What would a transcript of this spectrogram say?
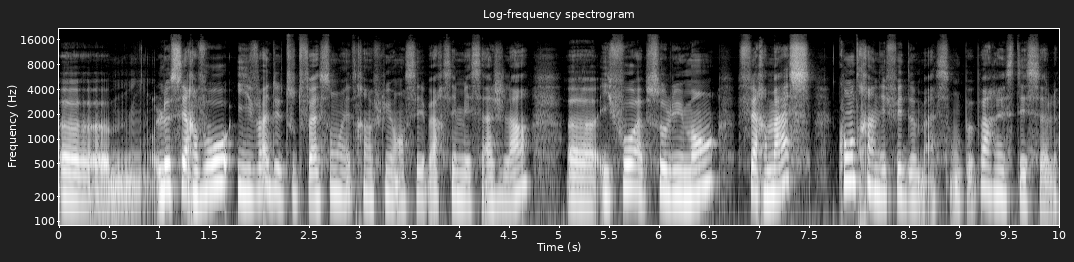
le cerveau, il va de toute façon être influencé par ces messages-là. il faut absolument faire masse contre un effet de masse. On ne peut pas rester seul.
